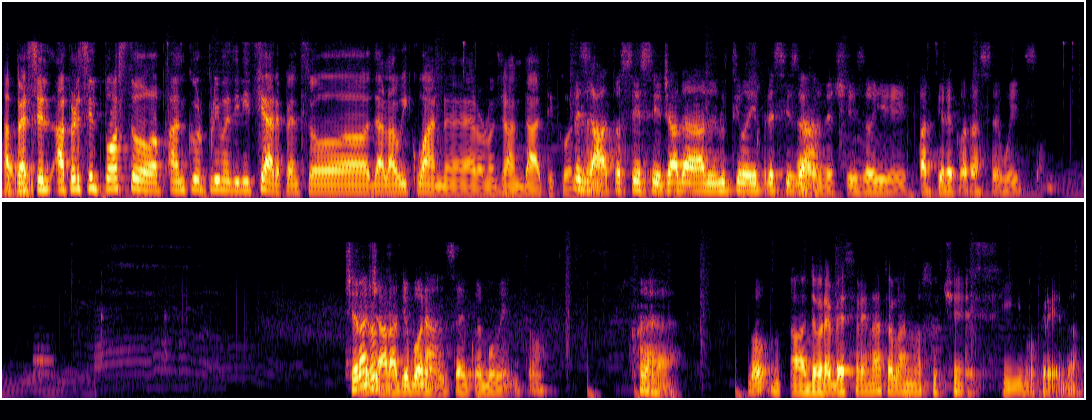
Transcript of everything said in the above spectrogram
ha, perso il, ha perso il posto ancora prima di iniziare, penso dalla week one erano già andati con... Esatto, sì, sì, già dall'ultima di pre-season Ah. hanno deciso di partire con Russell Wilson. C'era già Radio Bonanza in quel momento? Boh, No, dovrebbe essere nato l'anno successivo, credo.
